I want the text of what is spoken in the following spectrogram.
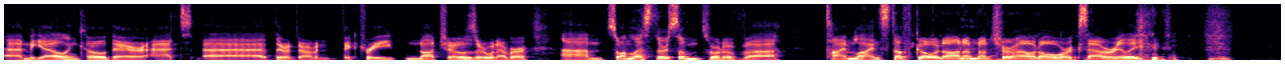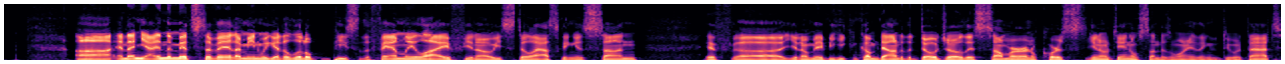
uh, Miguel and Co. They're at uh, they're they're having victory nachos or whatever. Um, so unless there's some sort of uh, timeline stuff going on, I'm not sure how it all works out. Really. Uh, and then, yeah, in the midst of it, I mean, we get a little piece of the family life. You know, he's still asking his son if, uh, you know, maybe he can come down to the dojo this summer. And of course, you know, Daniel's son doesn't want anything to do with that.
